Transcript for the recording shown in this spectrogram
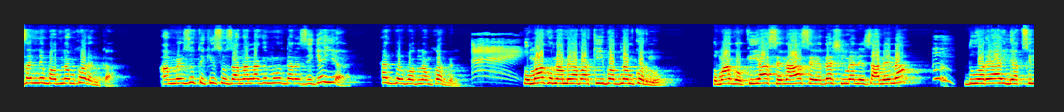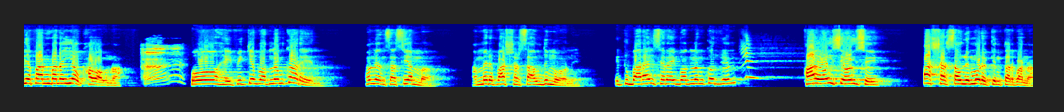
জানলে বদনাম করেন কা? আম্মের যদি কিছু জানা লাগে মোর দ্বারা জিগাইয়া এরপর বদনাম করবেন। তোমাকে নামে আবার কি বদনাম করব? তোমাকে কি আছে না আছে এদের সীমানে জানে না? দুয়ারে আইলে এক সিলে পান বানাইয়াও খাওয়াও না। ও হেপিকে বদনাম করেন? শোনেন সাসিয়াম্মা আমের পাঁচশার চাল দিব অনে একটু বাড়াই সেরাই বদনাম করবেন? হয় হইছে হইছে। পাঁচশার চাউলে মোরে কেন তার বানা?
